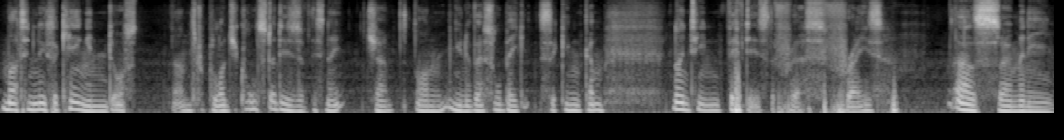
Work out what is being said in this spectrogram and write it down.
Martin Luther King endorsed anthropological studies of this nature on universal basic income. 1950s, the first phrase. As so many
